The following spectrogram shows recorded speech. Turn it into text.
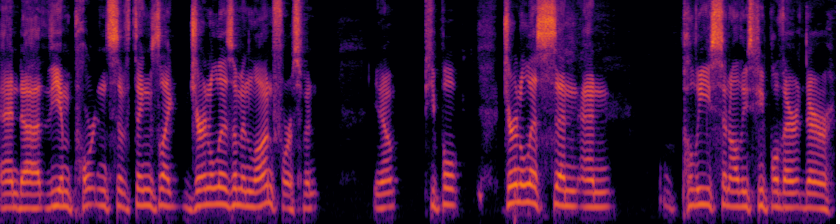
and uh, the importance of things like journalism and law enforcement. You know people journalists and and police and all these people they're they're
